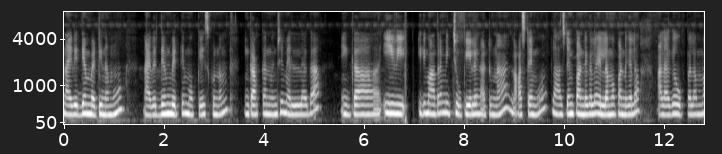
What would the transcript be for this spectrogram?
నైవేద్యం పెట్టినాము. నైవేద్యం పెట్టి మొక్కేసుకున్నాం. ఇంకా అక్కడ నుంచి మెల్లగా ఇంకా ఇవి ఇది మాత్రం మీకు చూపించలేనట్టున్నా లాస్ట్ టైము లాస్ట్ టైం పండుగలో ఎల్లమ్మ పండుగలో అలాగే ఉప్పలమ్మ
